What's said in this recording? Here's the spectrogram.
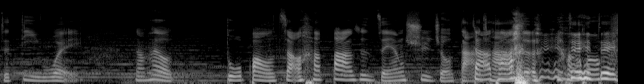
的地位，然后还有多暴躁，他爸是怎样酗酒打他的，对对对，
